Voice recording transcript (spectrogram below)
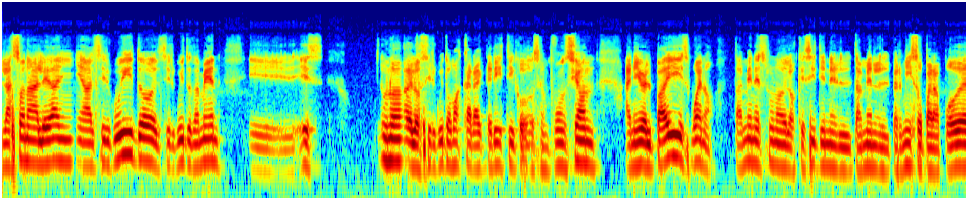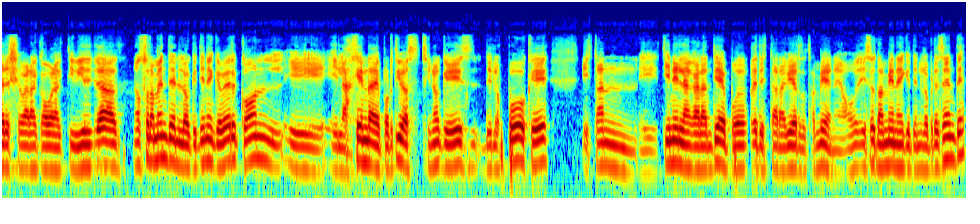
la zona aledaña al circuito, el circuito también eh, es uno de los circuitos más característicos en función a nivel país, bueno, también es uno de los que sí tiene el, también el permiso para poder llevar a cabo la actividad, no solamente en lo que tiene que ver con eh, la agenda deportiva, sino que es de los pocos que están eh, tienen la garantía de poder estar abiertos también. Eh, eso también hay que tenerlo presente.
